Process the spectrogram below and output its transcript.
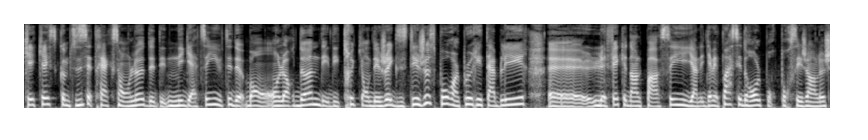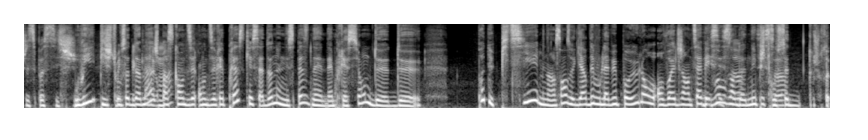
Qu'est-ce, comme tu dis, cette réaction-là de, de négative, de bon, on leur donne des, des trucs qui ont déjà existé juste pour un peu rétablir euh, le fait que dans le passé, il y, en, il y avait pas assez de rôle pour pour ces gens-là. Je sais pas si je, oui, puis je trouve ça dommage parce qu'on dirait, on dirait presque que ça donne une espèce d'impression de, de pas de pitié, mais dans le sens de garder, vous l'avez pas eu, là, on va être gentil avec mais vous, vous en donner. Puis je trouve ça, je trouve ça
